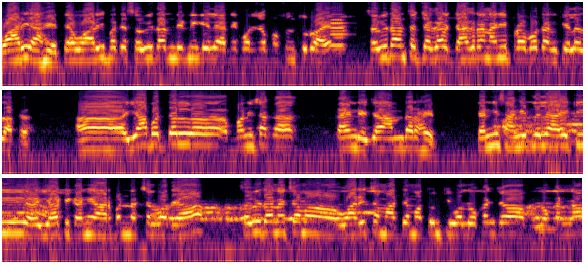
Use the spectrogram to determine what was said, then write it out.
वारी आहे त्या वारीमध्ये संविधान निर्णय गेले अनेक वर्षापासून सुरू आहे. संविधानचं जग जागरण आणि प्रबोधन केलं जातं. याबद्दल मनीषा का कायंदे ज्या आमदार आहेत त्यांनी सांगितलेले आहे की या ठिकाणी अर्बन नक्षलवाद हा संविधानाच्या वारीच्या माध्यमातून किंवा लोकांच्या लोकांना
